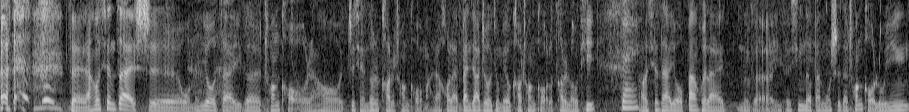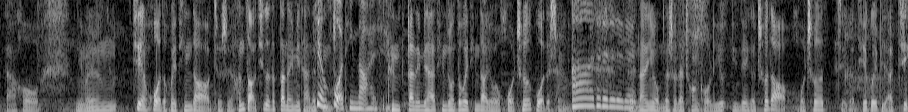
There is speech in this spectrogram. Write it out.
对，然后现在是我们又在一个窗口，然后之前都是靠着窗口嘛，然后后来搬家之后就没有靠窗口了，靠着楼梯，对然，后现在又搬回来那个一个新的办公室，在窗口录音，然后你们见货的会听到，就是很早期的大内密谈的见货听到还行 大内密谈的听众都会听到有火车过的声音。啊！对对对对对，那是因为我们那时候在窗口，离离那个车道、火车这个铁轨比较近。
